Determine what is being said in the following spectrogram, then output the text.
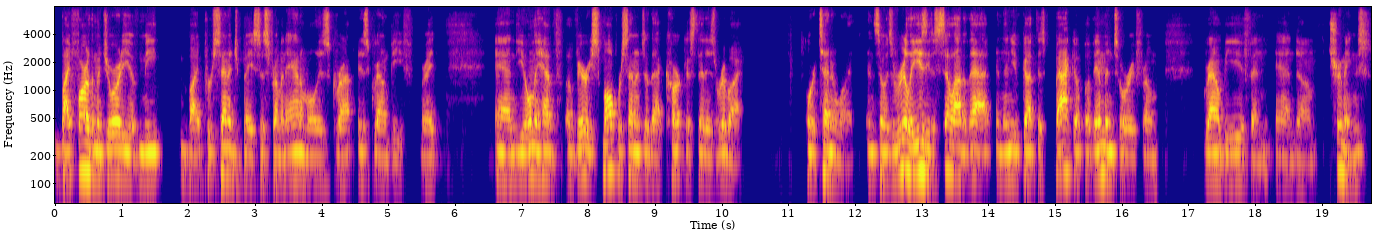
by far the majority of meat by percentage basis from an animal is ground, is ground beef, right? and you only have a very small percentage of that carcass that is ribeye or tenderloin. And so it's really easy to sell out of that. And then you've got this backup of inventory from ground beef and, and um, trimmings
